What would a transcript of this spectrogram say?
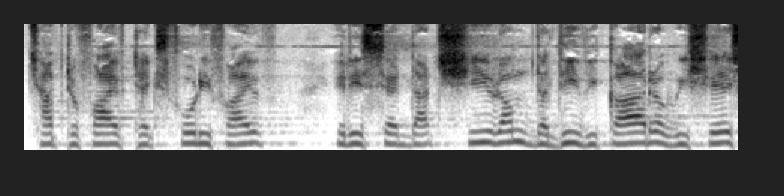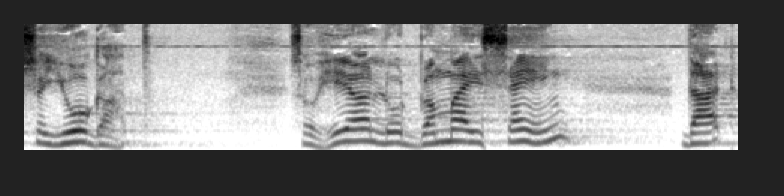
chapter 5, text 45, it is said that Shiram Dadi Vikara Vishesha Yogat. So, here Lord Brahma is saying that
